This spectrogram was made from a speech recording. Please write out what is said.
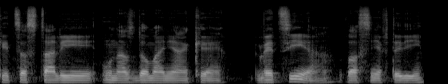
keď sa stali u nás doma nejaké veci a vlastne vtedy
